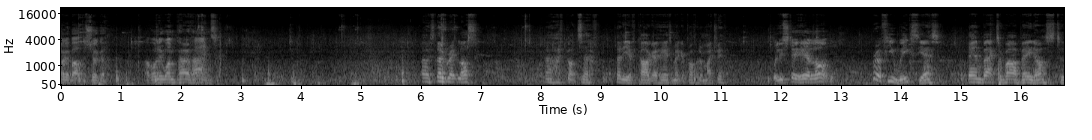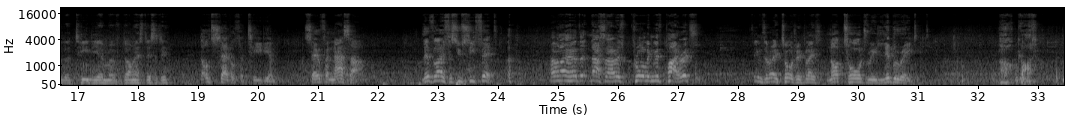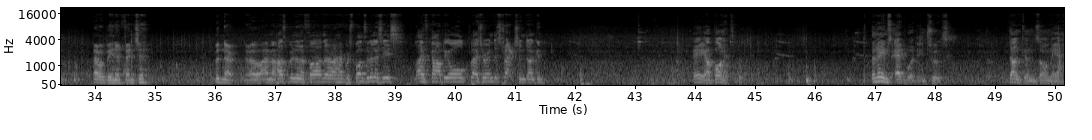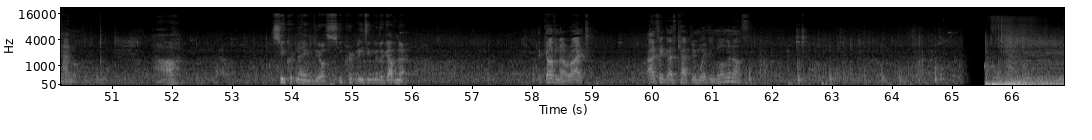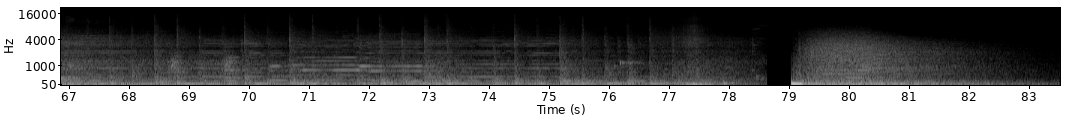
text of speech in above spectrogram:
Sorry about the sugar. I've only one pair of hands. Oh, it's no great loss. Uh, I've got uh, plenty of cargo here to make a profit on my trip. Will you stay here long? For a few weeks, yes. Then back to Barbados to the tedium of domesticity. Don't settle for tedium. Sail for Nassau. Live life as you see fit. Haven't I heard that Nassau is crawling with pirates? Seems a very tawdry place. Not tawdry, liberated. Oh, God. That would be an adventure. But no, no, I'm a husband and a father. I have responsibilities. Life can't be all pleasure and distraction, Duncan. Hey, our bonnet. The name's Edward, in truth. Duncan's only a handle. Ah. Secret name for your secret meeting with the governor. Governor, right. I think I've kept him waiting long enough.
